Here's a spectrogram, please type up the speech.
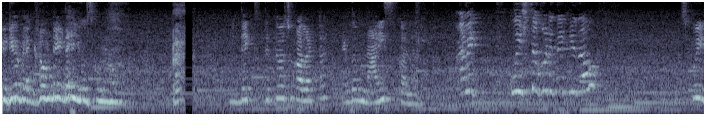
ভিডিও ব্যাকগ্রাউন্ডে এটাই ইউজ করে নেব। দেখ দেখতে পাচ্ছ কালারটা একদম নাইস কালার আমি কুইজটা করে দেখিয়ে দাও। স্কুইজ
